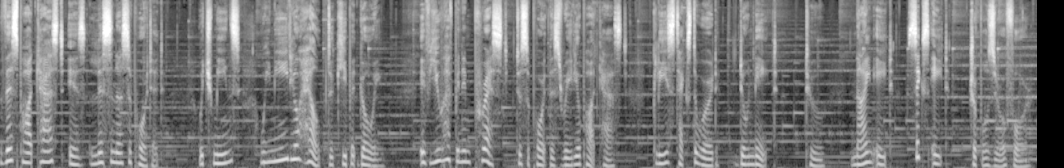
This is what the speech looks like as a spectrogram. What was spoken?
This podcast is listener supported, which means we need your help to keep it going. If you have been impressed to support this radio podcast, please text the word donate to 9868 0004.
